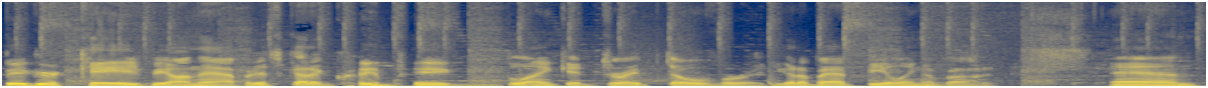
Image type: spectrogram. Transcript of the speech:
bigger cage beyond that, but it's got a great big blanket draped over it. You got a bad feeling about it. And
